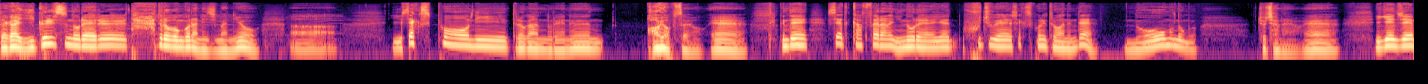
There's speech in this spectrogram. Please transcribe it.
제가 이글스 노래를 다 들어본 건 아니지만요. 아, 이 색스폰이 들어간 노래는 거의 없어요. 예. 근데 세드 카페라는 이 노래에 후주에 색스폰이 들어왔는데 너무너무 좋잖아요. 예. 이게 이제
